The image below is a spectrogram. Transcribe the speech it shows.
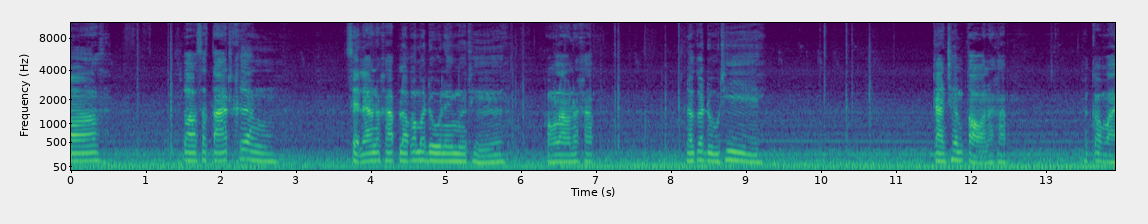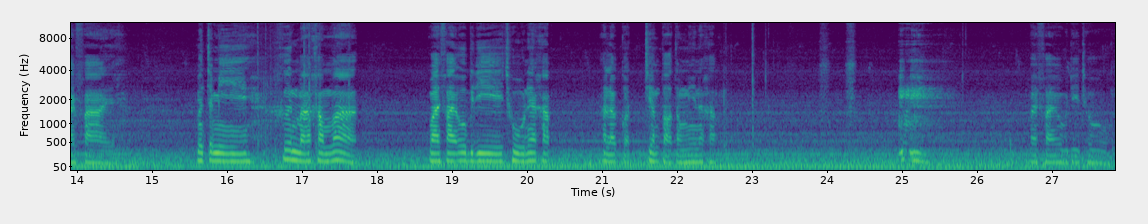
พอเราสตาร์ทเครื่องเสร็จแล้วนะครับ เราก็มาดูในมือถือของเรานะครับ แล้วก็ดูที่ การเชื่อมต่อนะครับ แล้วก็ Wi-Fi มันจะมีขึ้นมาคำว่า Wi-Fi OBD 2 เนี่ยครับให้เรากดเชื่อมต่อตรงนี้นะครับ Wi-Fi OBD 2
